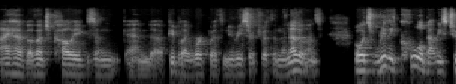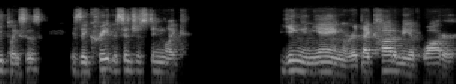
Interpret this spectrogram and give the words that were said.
I have a bunch of colleagues and, and uh, people I work with and do research with in the Netherlands. But what's really cool about these two places is they create this interesting like yin and yang or a dichotomy of water,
